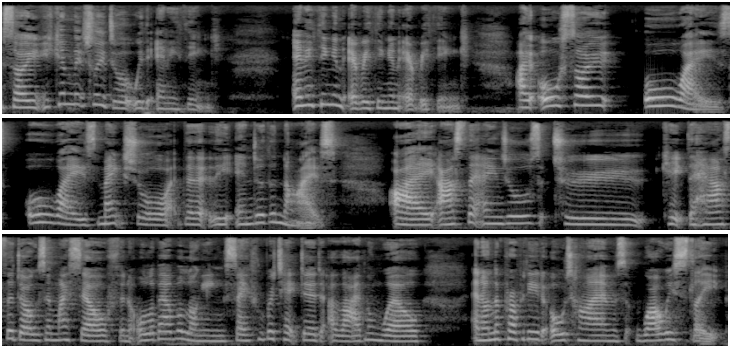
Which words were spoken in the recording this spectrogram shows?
So you can literally do it with anything. Anything and everything and everything. I also always always make sure that at the end of the night I ask the angels to keep the house, the dogs, and myself and all of our belongings safe and protected, alive and well, and on the property at all times while we sleep.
